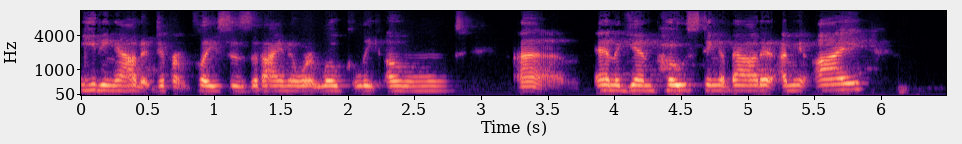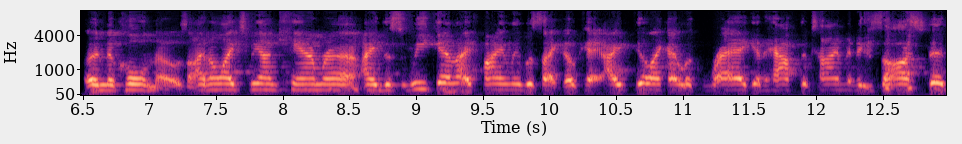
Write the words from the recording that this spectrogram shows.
eating out at different places that I know are locally owned. Um, and again, posting about it. I mean, I uh, Nicole knows. I don't like to be on camera. I this weekend I finally was like, okay, I feel like I look ragged half the time and exhausted.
